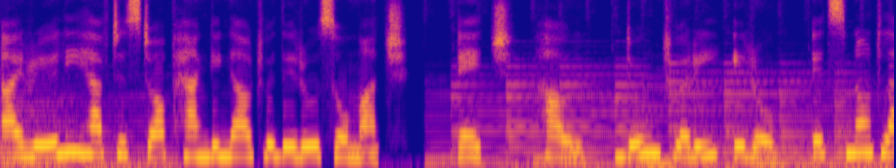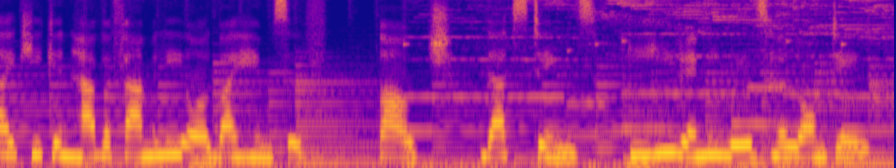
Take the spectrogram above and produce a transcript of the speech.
I really have to stop hanging out with Iro so much. H. How? Don't worry, Iro. It's not like he can have a family all by himself. Ouch. That stings. Hee hee Remy waves her long tail.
